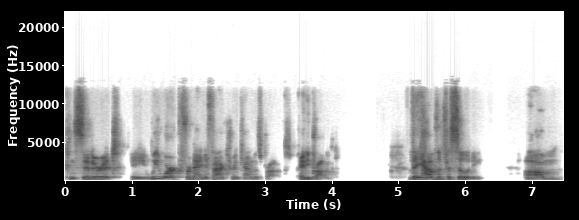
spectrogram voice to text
consider it a WeWork for manufacturing cannabis products, any product. They have the facility um,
